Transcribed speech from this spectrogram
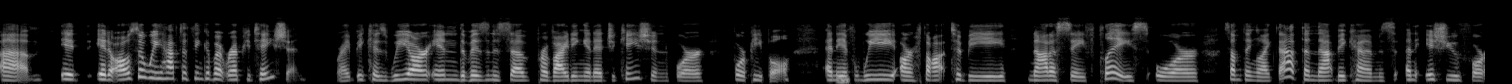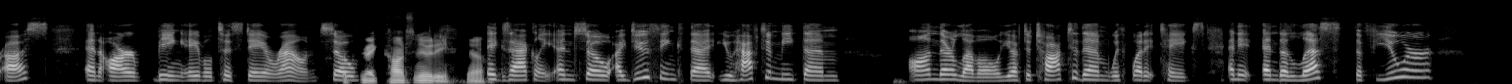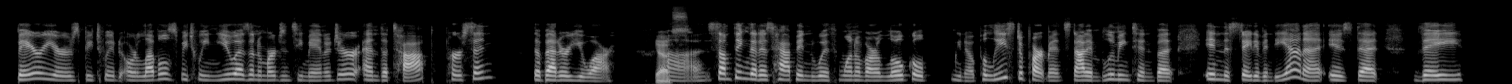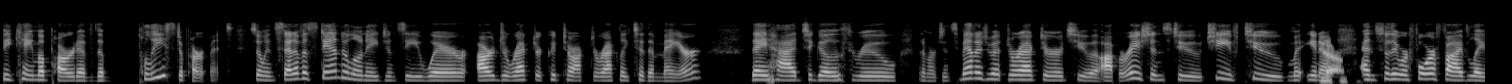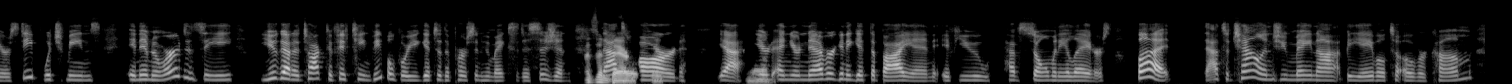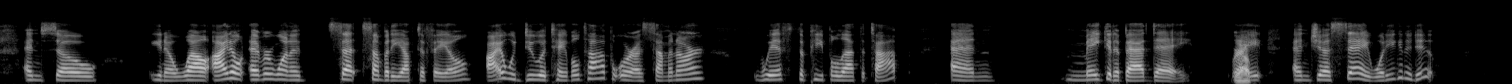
Um, it it also we have to think about reputation, right? Because we are in the business of providing an education for for people. And mm. if we are thought to be not a safe place or something like that, then that becomes an issue for us and our being able to stay around. So, right, continuity. Yeah. Exactly. And so I do think that you have to meet them on their level. You have to talk to them with what it takes. And it and the less the fewer barriers between or levels between you as an emergency manager and the top person, the better you are. Yes. Uh, something that has happened with one of our local you know police departments not in bloomington but in the state of indiana is that they became a part of the police department so instead of a standalone agency where our director could talk directly to the mayor they had to go through an emergency management director to operations to chief to you know yeah. and so they were four or five layers deep which means in an emergency you got to talk to 15 people before you get to the person who makes a decision. That's, that's hard. Yeah, yeah. You're, and you're never going to get the buy-in if you have so many layers. But that's a challenge you may not be able to overcome. And so you know while i don't ever want to set somebody up to fail i would do a tabletop or a seminar with the people at the top and make it a bad day right? Yep. and just say what are you going to do?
